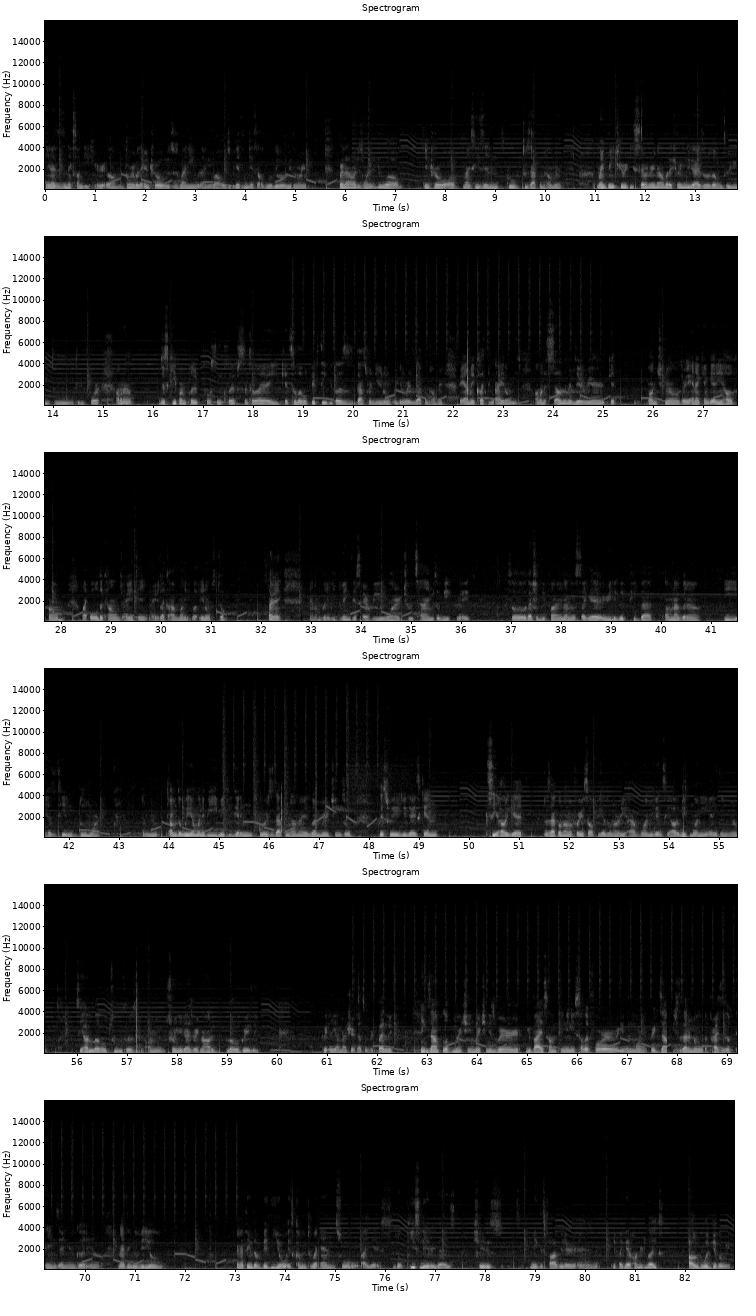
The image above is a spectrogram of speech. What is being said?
Hey guys, this is Nexon Geek here. Um, don't worry about the intro. This is my name with any vowels. If you guys can guess, I'll do a giveaway. Don't worry. For now, I just wanted to do a intro of my season Go to Zakum helmet. My mage character is seven right now, but I'm showing you guys over level three to thirty-four. I'm gonna just keep on posting clips until I get to level 50 because that's when you know you're gonna wear the Zakum helmet. I'm collecting items. I'm gonna sell them if they're rare. Get bunch mills, right? And I can't get any help from my old accounts or anything, right? Like I have money, but you know, still. Alright, and I'm gonna be doing this every one or two times a week, right? So that should be fine. Unless I get really good feedback, I'm not gonna be hesitating to do more. And um, the way I'm gonna be getting towards the Zakum Hammer is by merching. So this way, you guys can see how to get the Zakum Hammer for yourself. You guys don't already have one. You can see how to make money, anything, you know? See how to level too because I'm showing you guys right now how to level greatly. Greatly I'm not sure if that's a word. By the way an example of merching merching is where you buy something and you sell it for even more. For example you just gotta know the prices of things and you're good you know? And I think the video and I think the video is coming to an end so I guess you know peace later guys. Share this make this popular and if I get 100 likes I'll do a giveaway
